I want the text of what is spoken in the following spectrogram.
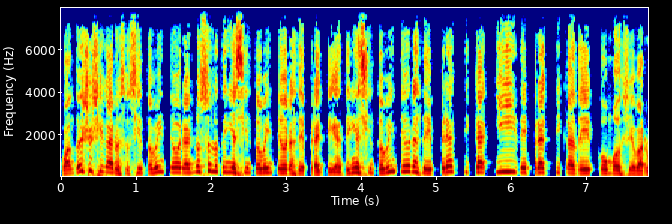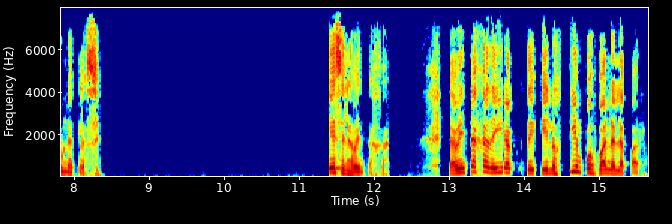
Cuando ellos llegaron a esos 120 horas, no solo tenían 120 horas de práctica, tenían 120 horas de práctica y de práctica de cómo llevar una clase. Esa es la ventaja. La ventaja de ir a, de que los tiempos van a la par.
